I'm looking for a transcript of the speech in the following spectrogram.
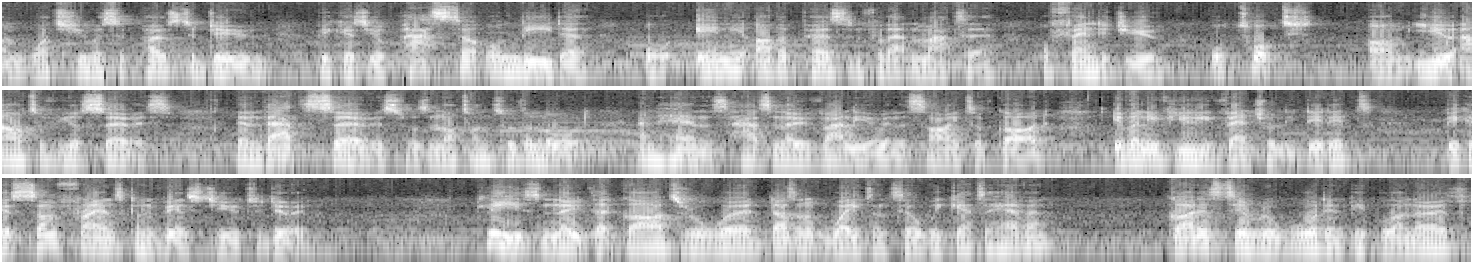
on what you were supposed to do because your pastor or leader or any other person for that matter offended you or talked um, you out of your service, then that service was not unto the Lord and hence has no value in the sight of God, even if you eventually did it, because some friends convinced you to do it. Please note that God's reward doesn't wait until we get to heaven. God is still rewarding people on earth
